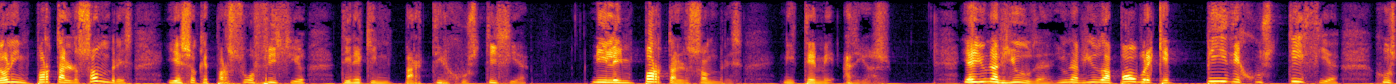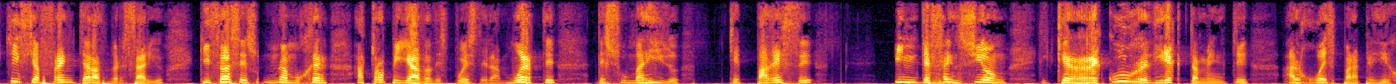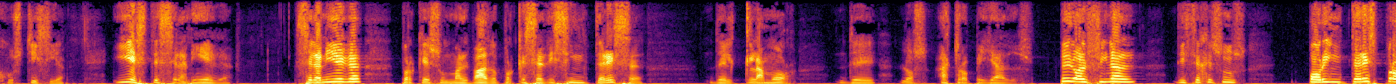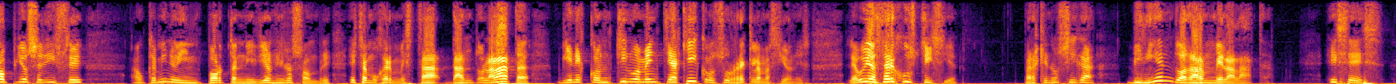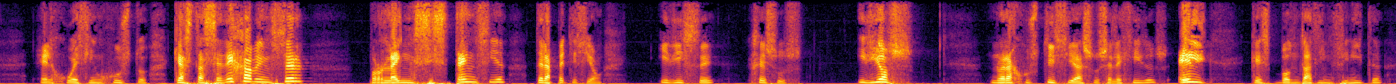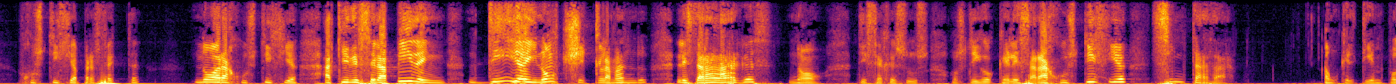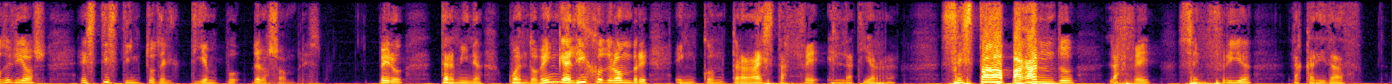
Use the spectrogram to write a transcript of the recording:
no le importan los hombres, y eso que por su oficio tiene que impartir justicia. Ni le importan los hombres, ni teme a Dios. Y hay una viuda, y una viuda pobre que pide justicia, justicia frente al adversario. Quizás es una mujer atropellada después de la muerte de su marido, que padece indefensión y que recurre directamente al juez para pedir justicia y éste se la niega. Se la niega porque es un malvado, porque se desinteresa del clamor de los atropellados. Pero al final, dice Jesús, por interés propio se dice aunque a mí no me importan ni Dios ni los hombres, esta mujer me está dando la lata, viene continuamente aquí con sus reclamaciones. Le voy a hacer justicia para que no siga viniendo a darme la lata. Ese es el juez injusto, que hasta se deja vencer por la insistencia de la petición. Y dice Jesús, ¿y Dios no hará justicia a sus elegidos? Él, que es bondad infinita, justicia perfecta, no hará justicia a quienes se la piden día y noche clamando, les dará largas. No, dice Jesús, os digo que les hará justicia sin tardar, aunque el tiempo de Dios es distinto del tiempo de los hombres pero termina, cuando venga el Hijo del hombre, encontrará esta fe en la tierra. Se está apagando la fe, se enfría la caridad.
